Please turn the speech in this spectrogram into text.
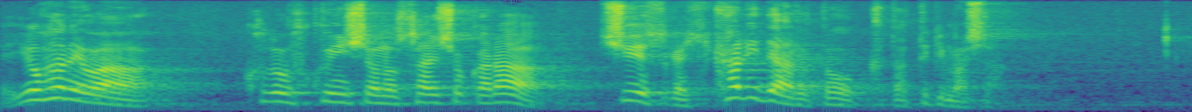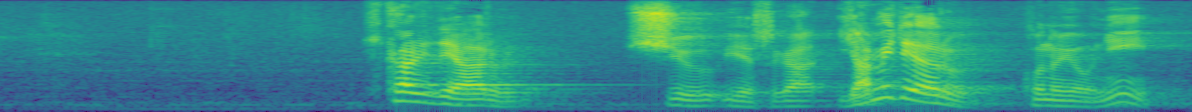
ヨハネはこの福音書の最初から主イエスが光であると語ってきました。光である主イエスが闇であるこのように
